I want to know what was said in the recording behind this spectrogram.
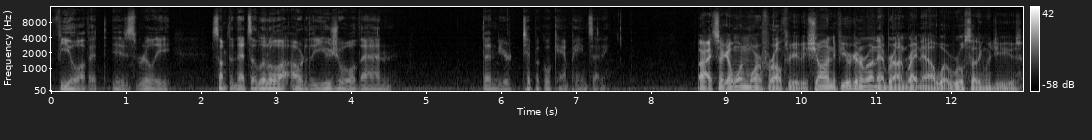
feel of it is really something that's a little out of the usual than than your typical campaign setting. All right, so I got one more for all three of you. Sean, if you were going to run Eberron right now, what rule setting would you use?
